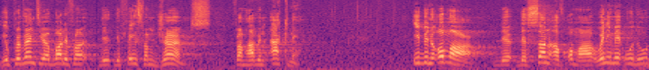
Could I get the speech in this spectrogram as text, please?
you prevent your body from the, the face from germs, from having acne. Ibn Omar, the, the son of Omar, when he made wudu,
